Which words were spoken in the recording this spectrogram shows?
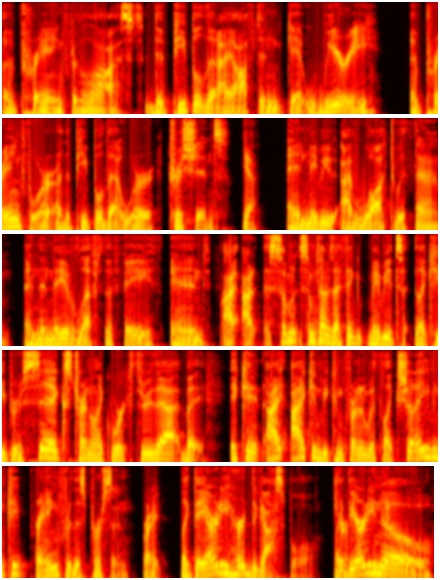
of praying for the lost, the people that I often get weary of praying for are the people that were Christians. Yeah and maybe I've walked with them and then they have left the faith. And I, I some, sometimes I think maybe it's like Hebrews six, trying to like work through that, but it can, I, I can be confronted with like, should I even keep praying for this person? Right. Like they already heard the gospel. Sure. Like they already know. Yep.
